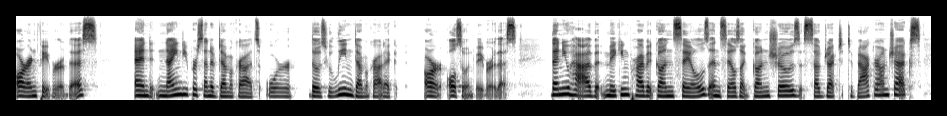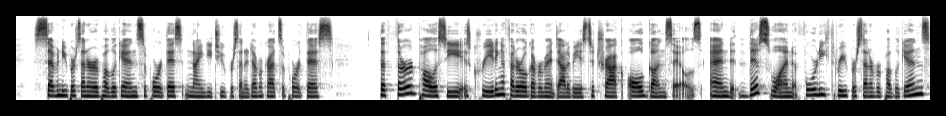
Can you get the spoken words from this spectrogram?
are in favor of this and 90% of Democrats or those who lean Democratic are also in favor of this. Then you have making private gun sales and sales at gun shows subject to background checks. 70% of Republicans support this, 92% of Democrats support this. The third policy is creating a federal government database to track all gun sales. And this one, 43% of Republicans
